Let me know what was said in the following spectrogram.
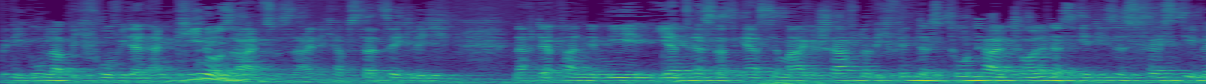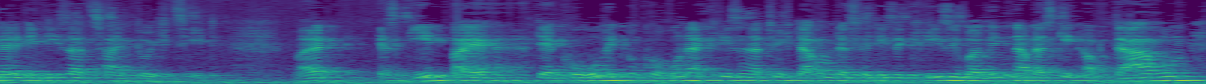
bin ich unglaublich froh, wieder in einem Kinosaal zu sein. Ich habe es tatsächlich nach der Pandemie jetzt erst das erste Mal geschafft und ich finde es total toll, dass ihr dieses Festival in dieser Zeit durchzieht. Weil es geht bei der Covid- und Corona-Krise natürlich darum, dass wir diese Krise überwinden, aber es geht auch darum,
